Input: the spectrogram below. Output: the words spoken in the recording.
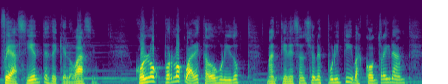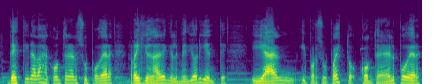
fehacientes de que lo hacen. Por lo cual Estados Unidos mantiene sanciones punitivas contra Irán destinadas a contener su poder regional en el Medio Oriente y, y por supuesto contener el poder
